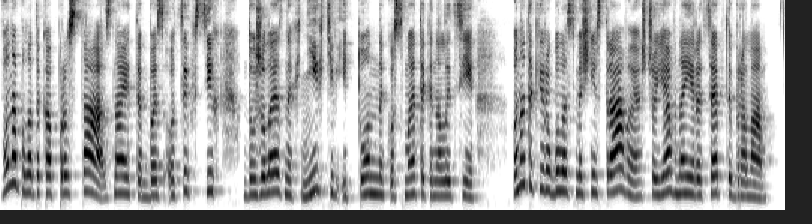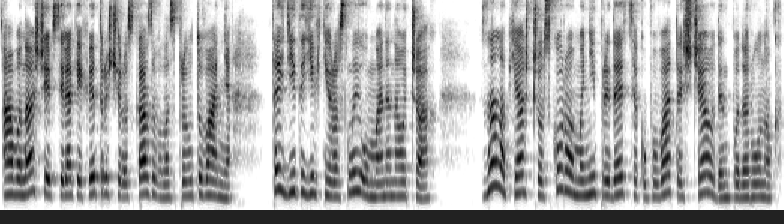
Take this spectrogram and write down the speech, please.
Вона була така проста, знаєте, без оцих всіх довжелезних нігтів і тонни косметики на лиці. Вона таки робила смачні страви, що я в неї рецепти брала, а вона ще й всілякі хитрощі розказувала з приготування, та й діти їхні росли у мене на очах. Знала б я, що скоро мені прийдеться купувати ще один подарунок.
